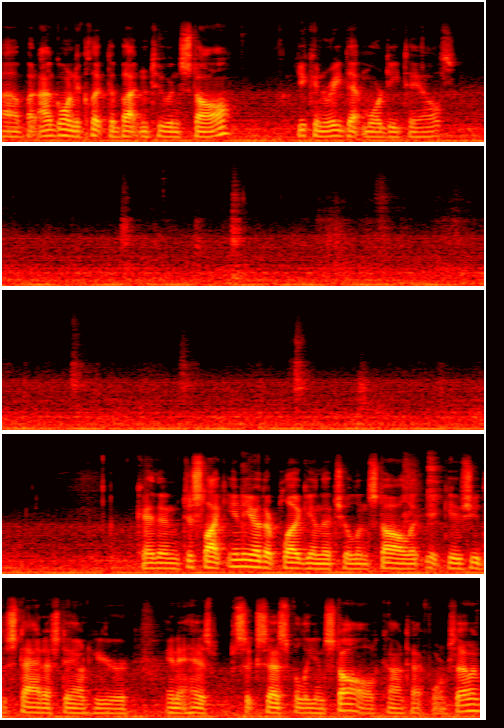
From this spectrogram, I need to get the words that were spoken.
Uh, but I'm going to click the button to install. You can read that more details Okay, then just like any other plugin that you'll install, it, it gives you the status down here and it has successfully installed Contact Form 7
